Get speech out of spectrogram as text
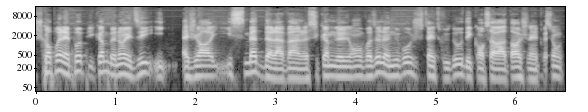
je comprenais pas. Puis comme Benoît a dit, ils, genre, ils se mettent de l'avant. là. C'est comme, le- on va dire, le nouveau Justin Trudeau des conservateurs, j'ai l'impression.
